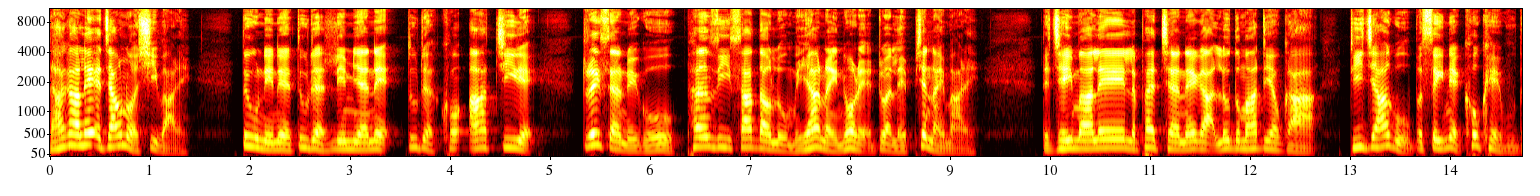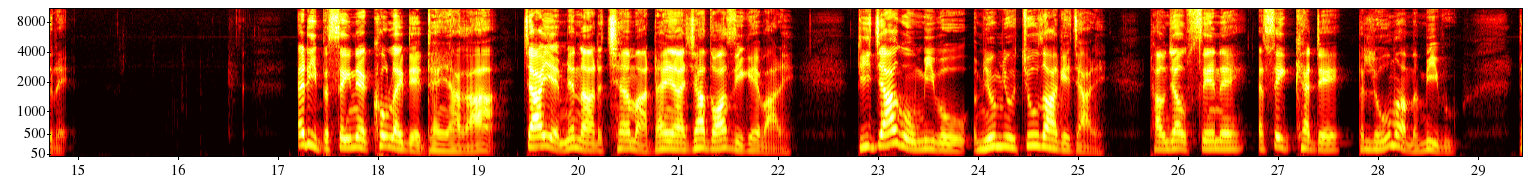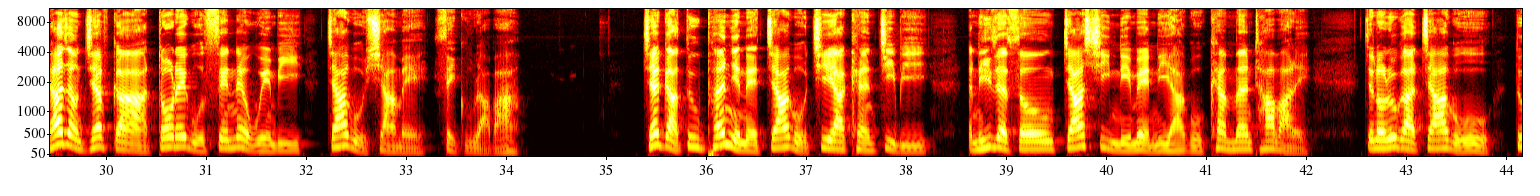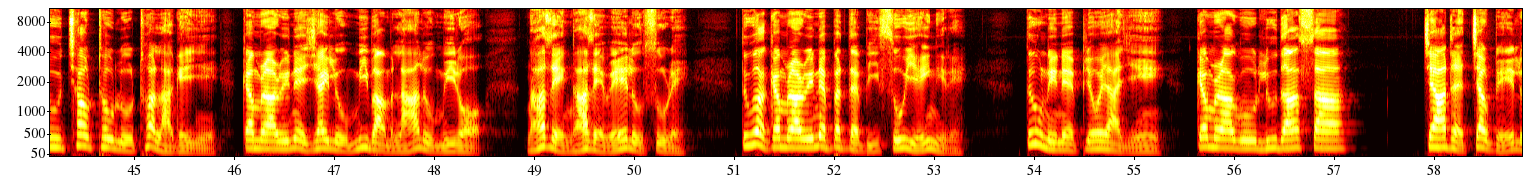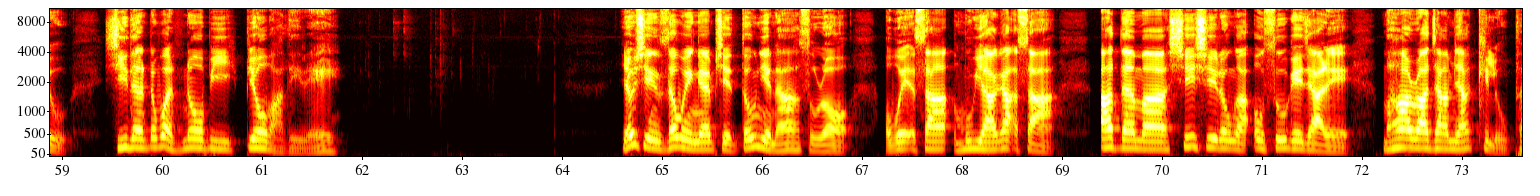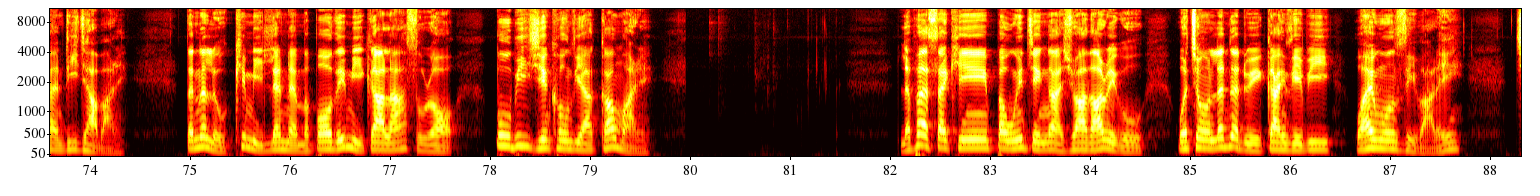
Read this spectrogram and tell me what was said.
ဒါကလည်းအကြောင်းတော်ရှိပါတယ်သူ့အနေနဲ့သူ့တဲ့လင်းမြန်တဲ့သူ့တဲ့ခွန်အားကြီးတဲ့တရိတ်ဆန်တွေကိုဖမ်းဆီးစားတော့လို့မရနိုင်တော့တဲ့အတွက်လည်းဖြစ်နိုင်ပါတယ်။တစ်ချိန်မှာလဲလက်ဖက်ချန်ထဲကအလုသမားတယောက်ကဒီကြားကိုပစိန်နဲ့ခုတ်ခဲ့ဘူးတဲ့။အဲ့ဒီပစိန်နဲ့ခုတ်လိုက်တဲ့ဒဏ်ရာကကြားရဲ့မျက်နာတစ်ချမ်းမှာဒဏ်ရာရသွားစေခဲ့ပါတယ်။ဒီကြားကိုမိဖို့အမျိုးမျိုးစူးစမ်းခဲ့ကြတယ်။ထောင်ချောက်ဆင်းတယ်အစိတ်ခတ်တယ်ဘလို့မှမမိဘူး။ ဒါကြောင့် Jeff ကတောထဲကိုဆင်နဲ့ဝင်ပြီးကြားကိုရှာမယ်စိတ်ကူးတာပါ။ဂျက်ကသူ့ဖမ်းညင်တဲ့ကြားကိုခြေရာခံကြည့်ပြီးအနည်းဆက်ဆုံးကြားရှိနေမဲ့နေရာကိုခံမှန်းထားပါတယ်။ကျွန်တော်တို့ကကြားကိုသူ၆ထုတ်လို့ထွက်လာခဲ့ရင်ကင်မရာတွေနဲ့ရိုက်လို့မိပါမလားလို့မေးတော့90 90ပဲလို့ဆိုတယ်။သူကကင်မရာတွေနဲ့ပတ်သက်ပြီးစိုးရိမ်နေတယ်။သူ့အနေနဲ့ပြောရရင်ကင်မရာကိုလူသားစားကြားတဲ့ကြောက်တယ်လို့ ရည်တံတဝက်နှောပြီးပြောပါသေးတယ်။ရုပ်ရှင်ဇဝင်ငန်းဖြစ်သုံးညင်တာဆိုတော့အဝဲအစားအမူအရာကအစအာတန်မှာရှေးရှေးတုန်းကအုပ်စိုးခဲ့ကြတဲ့မဟာရာဂျာများခေတ်လိုဖန်တီးကြပါတယ်။တနက်လိုခေတ်မီလက်နက်မပေါ်သေးမီကာလာဆိုတော့ပိုပြီးရင်ခုန်စရာကောင်းပါတယ်။လက်ဖက်ဆိုင်ခင်ပတ်ဝန်းကျင်ကရွာသားတွေကိုဝချုံလက်နက်တွေကင်စီပြီးဝိုင်းဝန်းစေပါတယ်။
